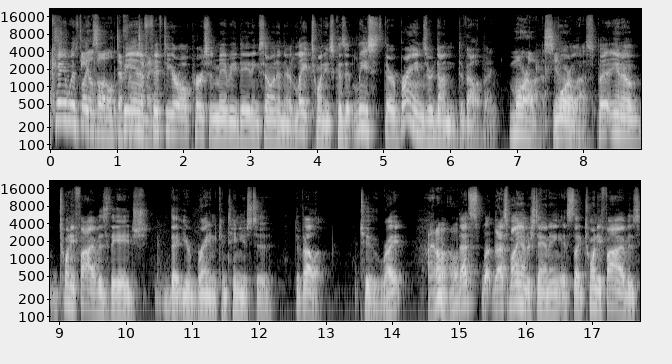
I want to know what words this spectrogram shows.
okay with like a little different being a 50 year old person maybe dating someone in their late 20s because at least their brains are done developing. More or less yeah. more or less but you know 25 is the age that your brain continues to develop to right i don't know. That's that's my understanding. It's like 25 is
